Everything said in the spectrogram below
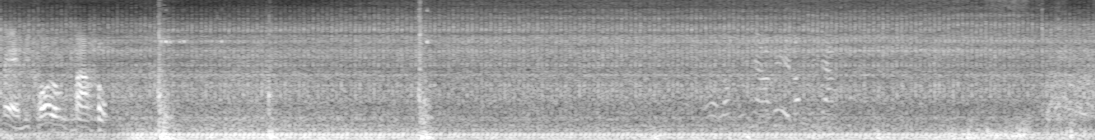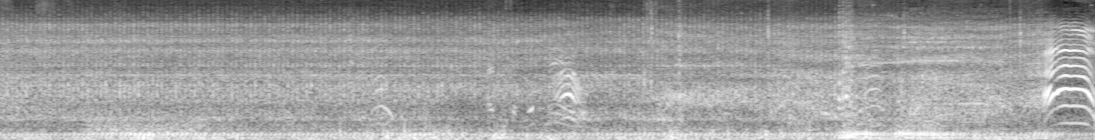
แหมมีข้อรองเท้า ล็อกยาวพี่ล็อกยาว อ้าวอ้าว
